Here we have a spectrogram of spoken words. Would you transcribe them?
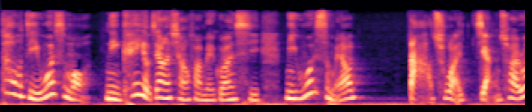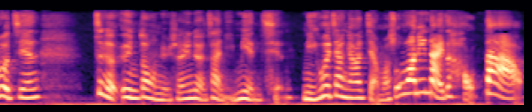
到底为什么你可以有这样的想法？没关系，你为什么要打出来讲出来？如果今天这个运动女生运动员在你面前，你会这样跟她讲吗？说哇，你奶子好大哦，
